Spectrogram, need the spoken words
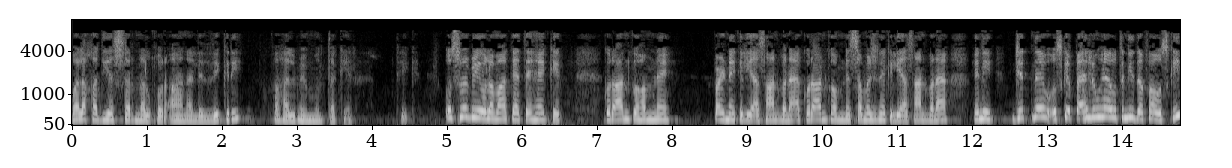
ولاقد یسر نل قرآن ذکری فہل میں منتقر ٹھیک ہے۔ اس میں بھی علماء کہتے ہیں کہ قرآن کو ہم نے پڑھنے کے لیے آسان بنایا، قرآن کو ہم نے سمجھنے کے لیے آسان بنایا۔ یعنی جتنے اس کے پہلو ہیں، اتنی دفعہ اس کی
